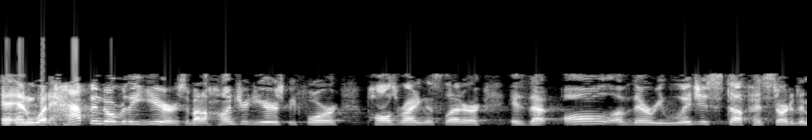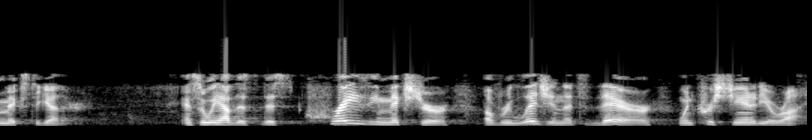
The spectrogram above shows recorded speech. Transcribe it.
And what happened over the years, about a hundred years before Paul's writing this letter, is that all of their religious stuff had started to mix together. And so we have this, this crazy mixture of religion that's there when Christianity arrives.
